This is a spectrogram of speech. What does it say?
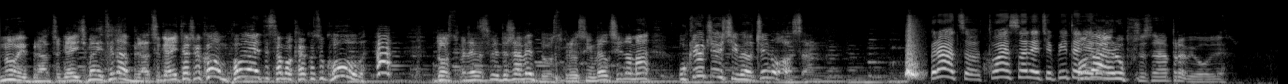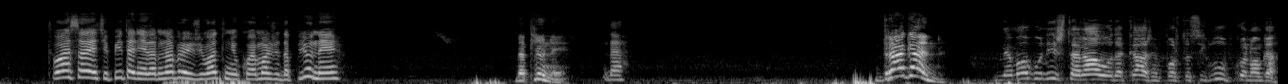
novi Braco Gajić majice na bracogajić.com, pogledajte samo kako su cool, ha! Dostupne za sve države, dostupne u svim veličinama, uključujući veličinu 8. Braco, tvoje sljedeće pitanje... Pogledaj rupu što se napravi ovdje. Tvoje sljedeće pitanje je da mi napravi životinju koja može da pljune. Da pljune. Da. Dragan! Ne mogu ništa na ovo da kažem, pošto si glup ko noga.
